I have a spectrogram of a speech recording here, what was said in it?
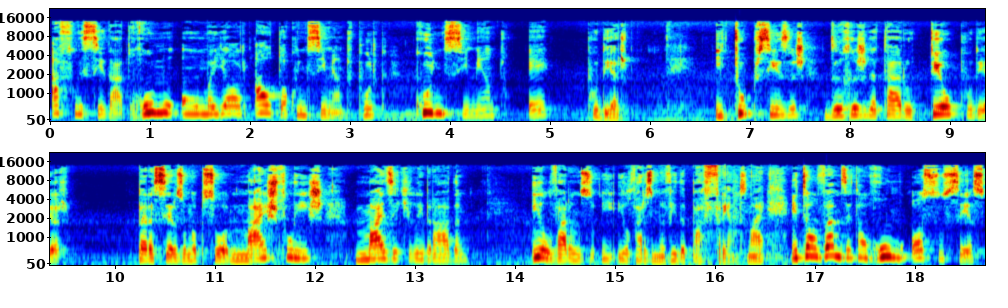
à felicidade, rumo a um maior autoconhecimento, porque conhecimento é poder. E tu precisas de resgatar o teu poder para seres uma pessoa mais feliz, mais equilibrada e levar-nos e levares uma vida para a frente, não é? Então vamos então rumo ao sucesso.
